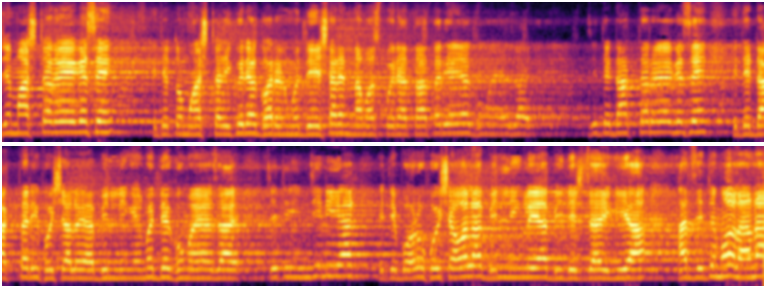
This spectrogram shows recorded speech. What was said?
যে মাস্টার হয়ে গেছে, এতে তো মাস্টারি করিয়া ঘরের মধ্যে এসারের নামাজ পড়িয়া তাড়াতাড়ি আয়া ঘুমাইয়া যায়। যেতে ডাক্তার হয়ে গেছে, এতে ডাক্তারি পয়সা লইয়া বিল্ডিং এর মধ্যে ঘুমাইয়া যায়। যেতে ইঞ্জিনিয়ার এতে বড় পয়সাওয়ালা বিল্ডিং লইয়া বিদেশ যায় গিয়া। আর যেতে মলানা,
